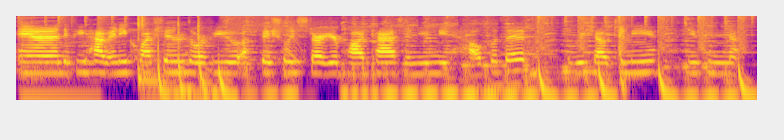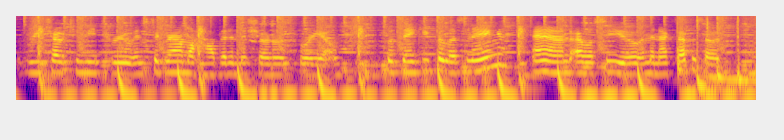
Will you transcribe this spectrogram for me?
and if you have any questions or if you officially start your podcast and you need help with it, reach out to me. You can reach out to me through Instagram. I'll have it in the show notes for you. So thank you for listening, and I will see you in the next episode.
